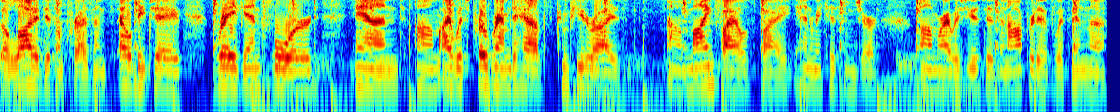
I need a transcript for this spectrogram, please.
a lot of different presidents, LBJ, Reagan, Ford, and um, I was programmed to have computerized um, mind files by Henry Kissinger, um, where I was used as an operative within the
